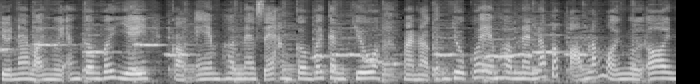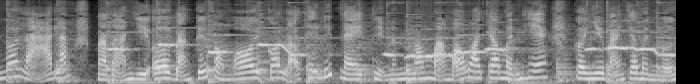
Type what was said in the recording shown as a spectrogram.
Chiều nay mọi người ăn cơm với gì? Còn em hôm nay sẽ ăn cơm với canh chua. Mà nồi canh chua của em hôm nay nó bất ổn lắm mọi người ơi, nó lạ lắm. Mà bạn gì ơi, bạn kế phòng ơi, có lỡ thấy clip này thì mình mong bạn bỏ qua cho mình hen Coi như bạn cho mình mượn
